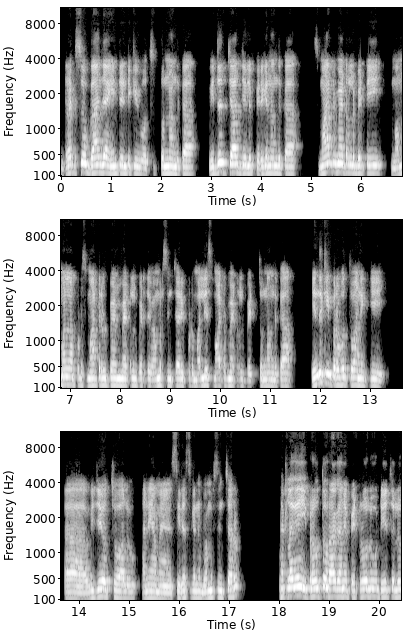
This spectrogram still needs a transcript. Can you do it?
డ్రగ్స్ గాంజా ఇంటింటికి వస్తున్నందుక విద్యుత్ ఛార్జీలు పెరిగినందుక స్మార్ట్ మీటర్లు పెట్టి మమ్మల్ని అప్పుడు స్మార్ట్ మీటర్లు పెడితే విమర్శించారు. ఇప్పుడు మళ్ళీ స్మార్ట్ మీటర్లు పెడుతున్నందుక ఎందుకు ఈ ప్రభుత్వానికి ఆ, విజయోత్సవాలు అని ఆమె సీరియస్గానే విమర్శించారు. అట్లాగే ఈ ప్రభుత్వం రాగానే పెట్రోలు డీజిల్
